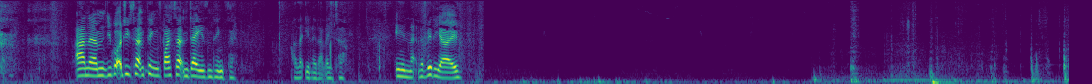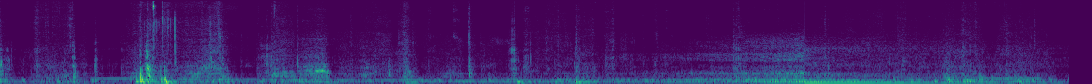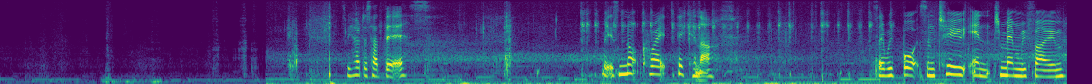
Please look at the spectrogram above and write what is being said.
And um, you've got to do certain things by certain days and things so I'll let you know that later in the video we have just had this. But it's not quite thick enough. So we've bought some two inch memory foam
